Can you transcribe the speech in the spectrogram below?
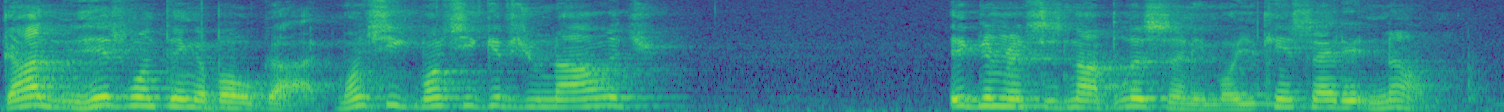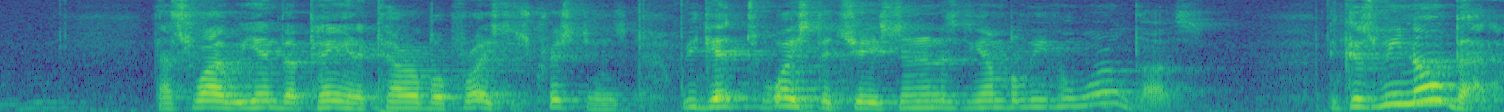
God, here's one thing about God. Once he, once he gives you knowledge, ignorance is not bliss anymore. You can't say I didn't know. That's why we end up paying a terrible price as Christians. We get twice the chastening as the unbelieving world does. Because we know better.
